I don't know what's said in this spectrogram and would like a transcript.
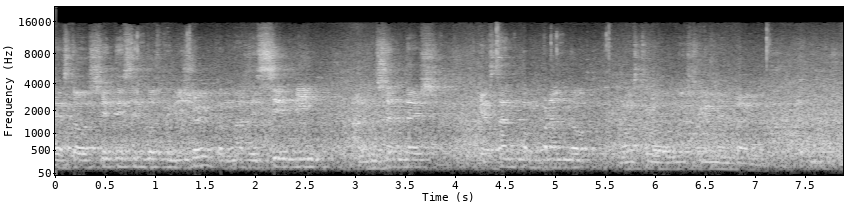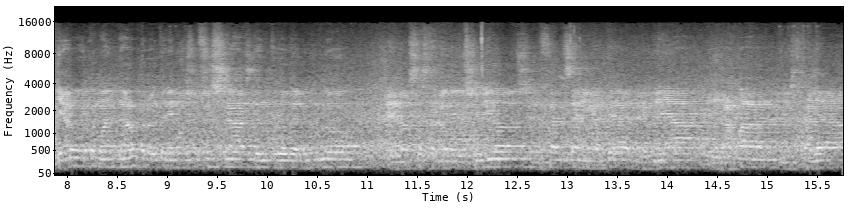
estos 700 division con más de 100.000 anunciantes que están comprando nuestro, nuestro inventario. Ya lo he comentado, pero tenemos oficinas dentro del mundo, en los Estados Unidos, en Francia, en Inglaterra, en Alemania, en Japón, en Australia,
